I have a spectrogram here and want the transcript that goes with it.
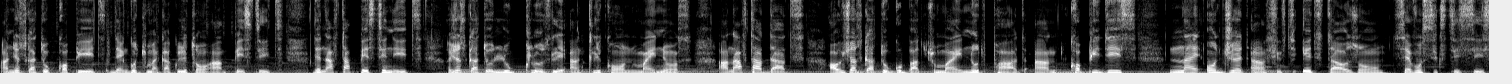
and just got to copy it, then go to my calculator and paste it. Then after pasting it, I just got to look closely and click on minus. And after that, I just got to go back to my notepad and copy this 958,766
